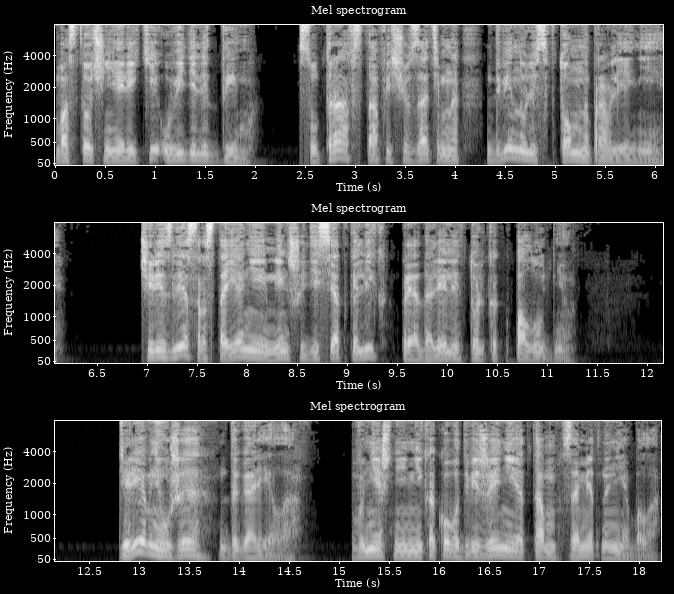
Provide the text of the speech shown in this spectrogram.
восточнее реки увидели дым. С утра, встав еще затемно, двинулись в том направлении. Через лес расстояние меньше десятка лиг преодолели только к полудню. Деревня уже догорела. Внешне никакого движения там заметно не было.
